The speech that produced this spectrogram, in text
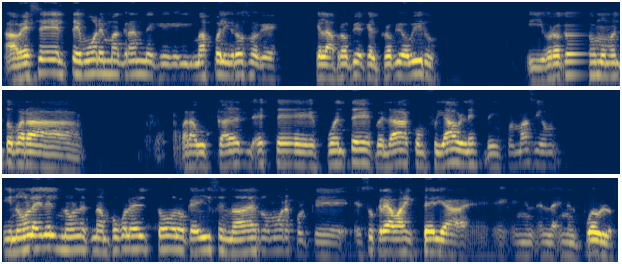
a veces el temor es más grande que, y más peligroso que, el propio virus. Y yo creo que es un momento para, para buscar este, fuentes ¿verdad? confiables de información y no leer, no, tampoco leer todo lo que dicen, nada de rumores, porque eso crea más histeria en, el pueblo.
